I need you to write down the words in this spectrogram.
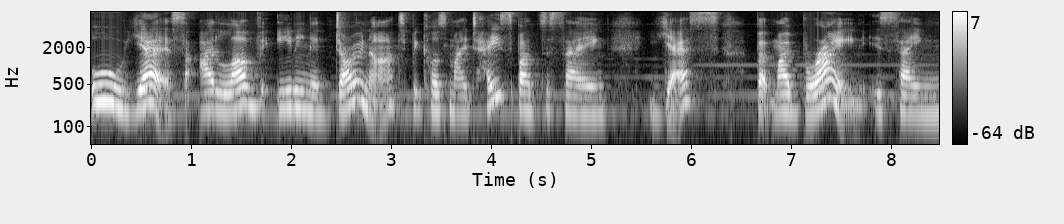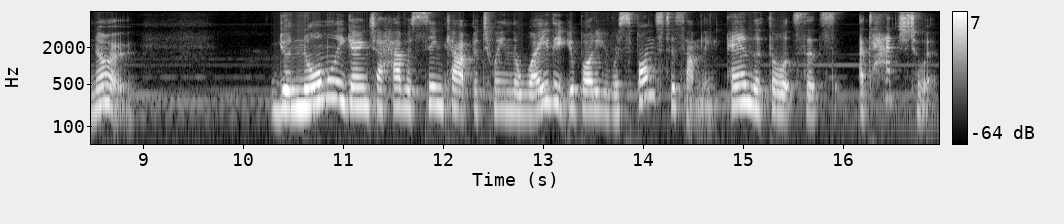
Oh, yes, I love eating a donut because my taste buds are saying yes, but my brain is saying no. You're normally going to have a sync up between the way that your body responds to something and the thoughts that's attached to it.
